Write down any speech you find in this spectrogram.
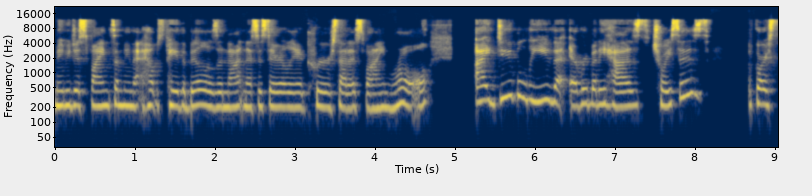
maybe just find something that helps pay the bills and not necessarily a career satisfying role. I do believe that everybody has choices. Of course,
